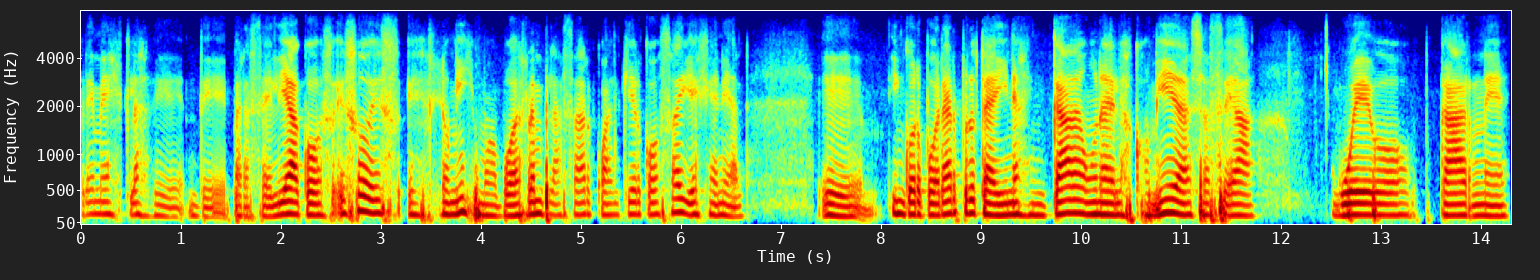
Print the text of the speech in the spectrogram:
premezclas de, de para celíacos, eso es, es lo mismo, puedes reemplazar cualquier cosa y es genial. Eh, incorporar proteínas en cada una de las comidas, ya sea huevo, carne,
